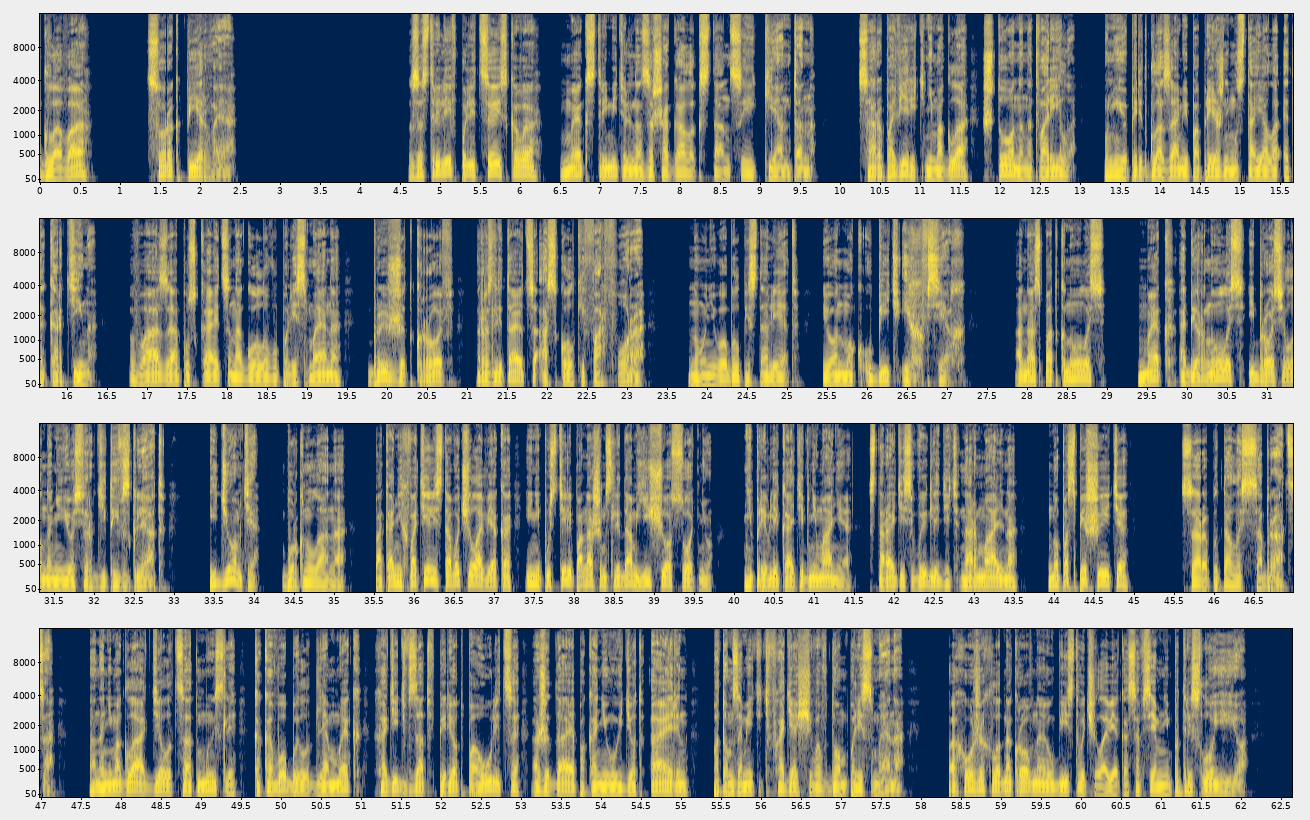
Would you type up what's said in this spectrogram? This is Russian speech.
Глава 41 Застрелив полицейского, Мэг стремительно зашагала к станции Кентон. Сара поверить не могла, что она натворила. У нее перед глазами по-прежнему стояла эта картина. Ваза опускается на голову полисмена, брызжет кровь, разлетаются осколки фарфора. Но у него был пистолет, и он мог убить их всех. Она споткнулась, Мэг обернулась и бросила на нее сердитый взгляд. «Идемте», — буркнула она, — «пока не хватились того человека и не пустили по нашим следам еще сотню. Не привлекайте внимания, старайтесь выглядеть нормально, но поспешите». Сара пыталась собраться. Она не могла отделаться от мысли, каково было для Мэг ходить взад-вперед по улице, ожидая, пока не уйдет Айрин, потом заметить входящего в дом полисмена — Похоже, хладнокровное убийство человека совсем не потрясло ее.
